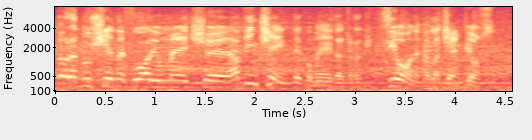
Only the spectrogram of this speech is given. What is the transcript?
Dovrebbe uscirne fuori un match avvincente come da tradizione per la Champions.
